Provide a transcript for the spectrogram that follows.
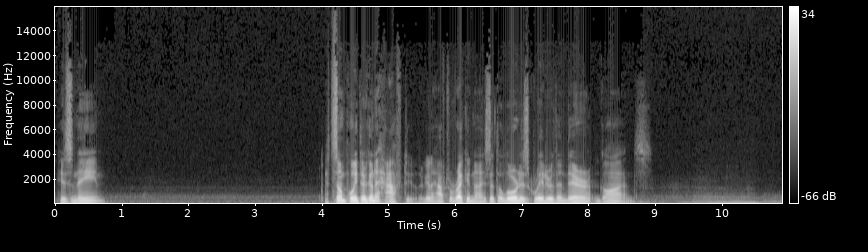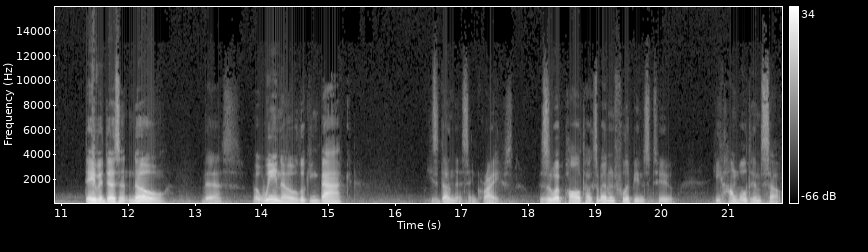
his name. At some point, they're going to have to. They're going to have to recognize that the Lord is greater than their gods. David doesn't know this, but we know, looking back, he's done this in Christ. This is what Paul talks about in Philippians 2. He humbled himself,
